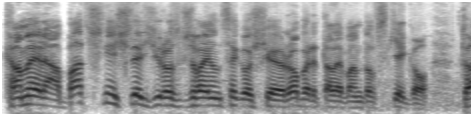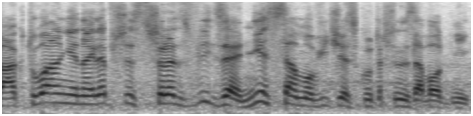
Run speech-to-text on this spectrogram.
Kamera bacznie śledzi rozgrzewającego się Roberta Lewandowskiego. To aktualnie najlepszy strzelec w lidze, niesamowicie skuteczny zawodnik.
